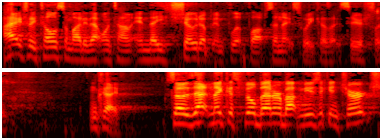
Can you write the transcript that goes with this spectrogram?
I actually told somebody that one time, and they showed up in flip flops the next week. I was like, seriously? Okay. So, does that make us feel better about music in church?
